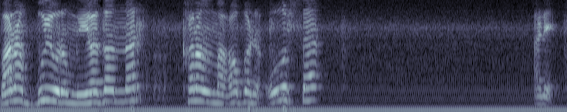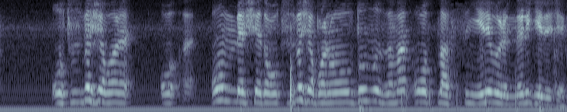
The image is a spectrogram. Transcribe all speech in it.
Bana bu yorumu yazanlar kanalıma abone olursa hani 35 abone o- 15 ya da 35 abone olduğumuz zaman Outlast'ın yeni bölümleri gelecek.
